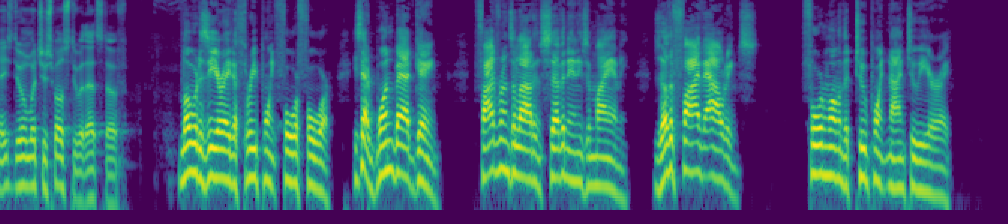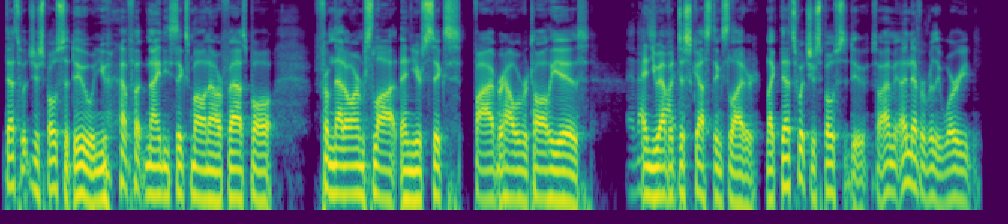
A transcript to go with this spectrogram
Yeah, he's doing what you're supposed to do with that stuff. Lowered his ERA to 3.44. He's had one bad game, five runs allowed in seven innings in Miami. His other five outings, four and one with a 2.92 ERA. That's what you're supposed to do when you have a 96 mile an hour fastball from that arm slot and you're six five or however tall he is, And, and you have a disgusting slider. Like that's what you're supposed to do. So I mean, I never really worried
